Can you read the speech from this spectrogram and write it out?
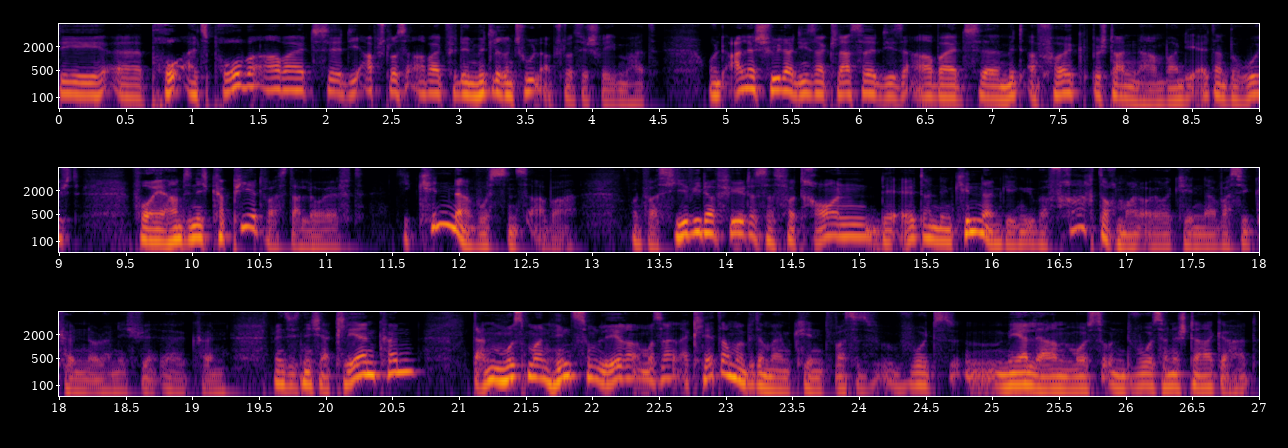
die äh, pro, als Probearbeit äh, die Abschlussarbeit für den mittleren Schulabschluss geschrieben hat. Und alle Schüler dieser Klasse diese Arbeit äh, mit Erfolg bestanden haben, waren die Eltern beruhigt. Vorher haben sie nicht kapiert, was da läuft. Die Kinder wussten es aber. Und was hier wieder fehlt, ist das Vertrauen der Eltern den Kindern gegenüber. Fragt doch mal eure Kinder, was sie können oder nicht äh, können. Wenn sie es nicht erklären können, dann muss man hin zum Lehrer und muss sagen, erklärt doch mal bitte meinem Kind, was es, wo es mehr lernen muss und wo es seine Stärke hat.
